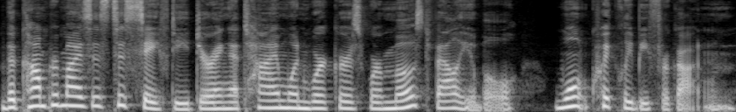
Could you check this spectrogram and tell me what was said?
The compromises to safety during a time when workers were most valuable won't quickly be forgotten.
